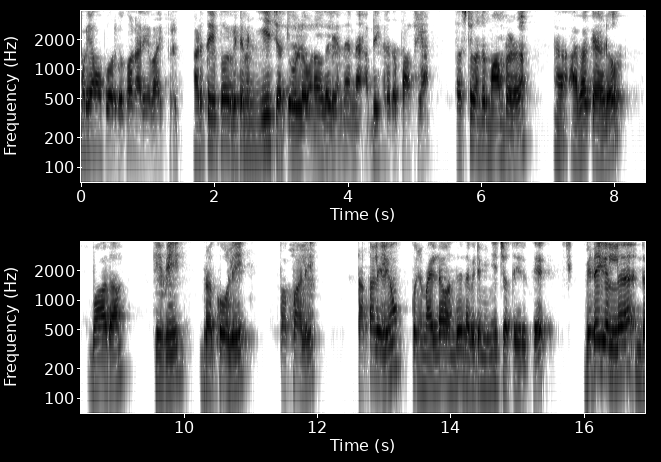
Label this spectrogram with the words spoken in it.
முடியாமல் போகிறதுக்கும் நிறைய வாய்ப்பு இருக்குது அடுத்து இப்போ விட்டமின் இ e சத்து உள்ள உணவுகள் என்னென்ன அப்படிங்கிறத பார்க்கலாம். ஃபஸ்ட்டு வந்து மாம்பழம் அவகேடோ பாதாம் கிவி ப்ரக்கோலி பப்பாளி தக்காளிலையும் கொஞ்சம் மைல்டாக வந்து இந்த விட்டமின் இ e சத்து இருக்குது விதைகளில் இந்த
